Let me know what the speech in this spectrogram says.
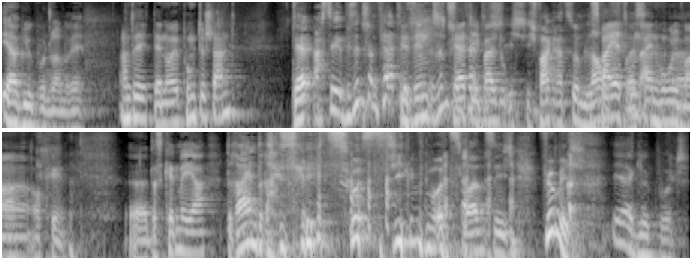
Ja, Glückwunsch, André. André, der neue Punktestand? Der, ach, wir sind schon fertig. Wir sind, wir sind fertig, fertig, weil du, ich, ich war gerade so im Lauf. Das war jetzt uneinholbar. Äh, okay. Äh, das kennen wir ja. 33 zu 27 für mich. Ja, Glückwunsch.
